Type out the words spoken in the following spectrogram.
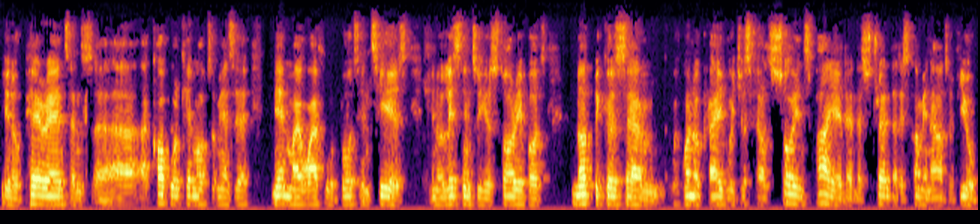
you know parents, and uh, a couple came up to me and said, "Me and my wife were both in tears, you know, listening to your story, but not because um, we want to cry, we just felt so inspired and the strength that is coming out of you.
